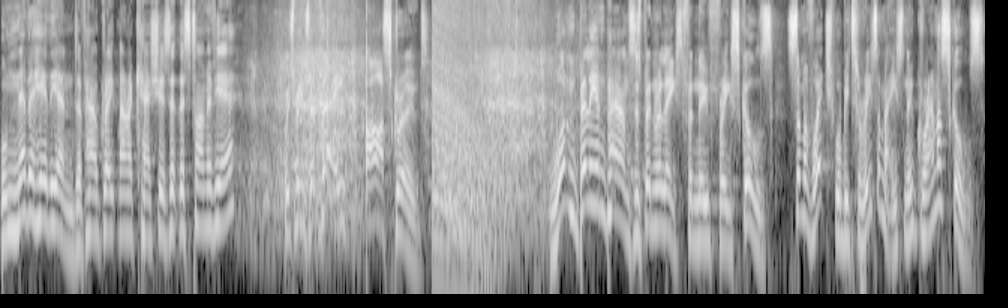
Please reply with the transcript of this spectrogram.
will never hear the end of how great Marrakesh is at this time of year, which means that they are screwed. One billion pounds has been released for new free schools, some of which will be Theresa May's new grammar schools.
